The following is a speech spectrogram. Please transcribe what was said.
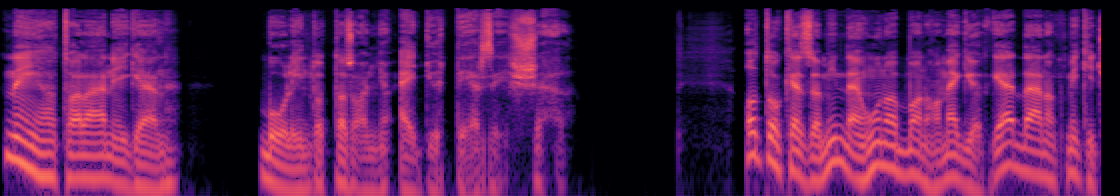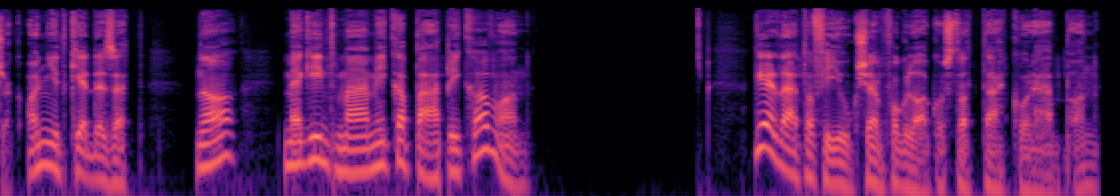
Néha talán igen, bólintott az anyja együttérzéssel. Attól kezdve minden hónapban, ha megjött Gerdának, Miki csak annyit kérdezett, na, megint mámika, pápika van? Gerdát a fiúk sem foglalkoztatták korábban.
